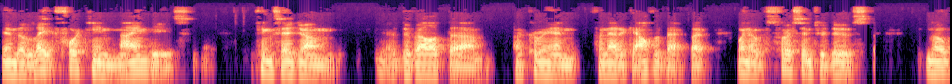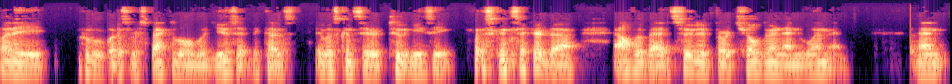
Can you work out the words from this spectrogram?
in the late 1490s, King Sejong you know, developed a, a, Korean phonetic alphabet. But when it was first introduced, nobody who was respectable would use it because it was considered too easy. It was considered an alphabet suited for children and women. And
